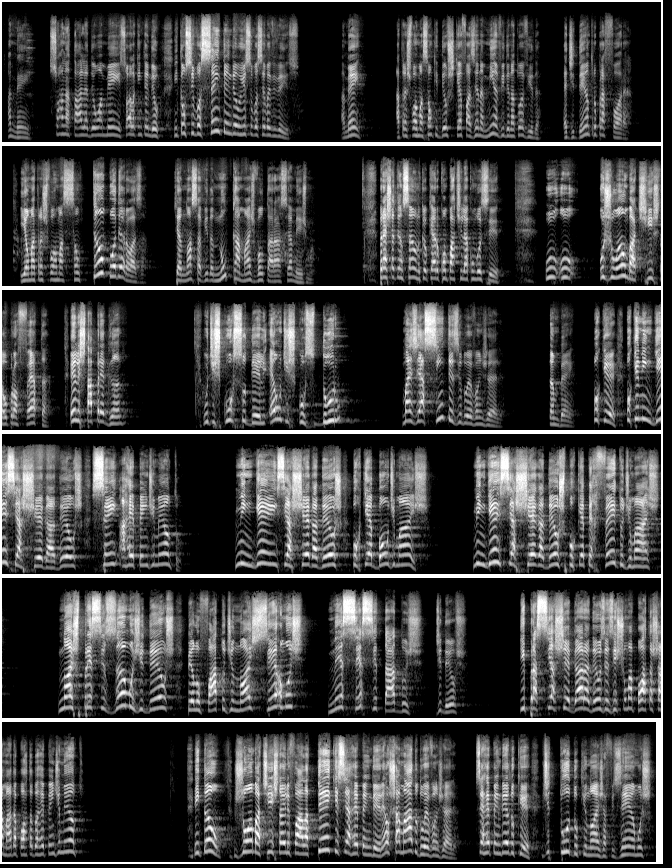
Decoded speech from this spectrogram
Amém. Só a Natália deu um amém, só ela que entendeu. Então, se você entendeu isso, você vai viver isso. Amém? A transformação que Deus quer fazer na minha vida e na tua vida é de dentro para fora. E é uma transformação tão poderosa que a nossa vida nunca mais voltará a ser a mesma. Preste atenção no que eu quero compartilhar com você. O, o, o João Batista, o profeta, ele está pregando. O discurso dele é um discurso duro, mas é a síntese do Evangelho também. Por quê? Porque ninguém se achega a Deus sem arrependimento. Ninguém se achega a Deus porque é bom demais. Ninguém se achega a Deus porque é perfeito demais. Nós precisamos de Deus pelo fato de nós sermos necessitados de Deus. E para se achegar a Deus existe uma porta chamada porta do arrependimento. Então, João Batista ele fala: tem que se arrepender, é o chamado do evangelho. Se arrepender do quê? De tudo que nós já fizemos.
